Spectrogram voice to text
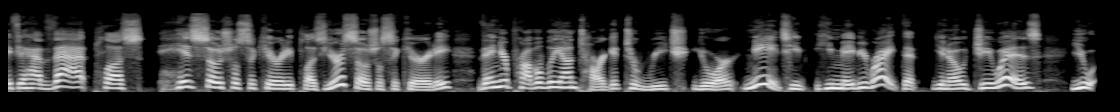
if you have that plus his social security plus your social security, then you're probably on target to reach your needs. He he may be right that, you know, gee whiz, you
